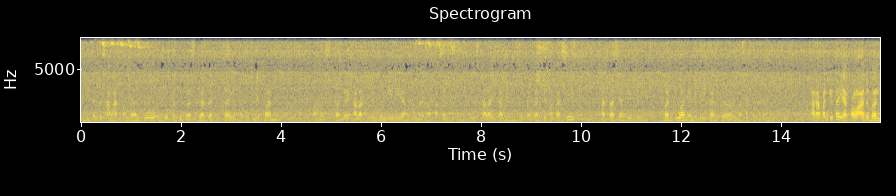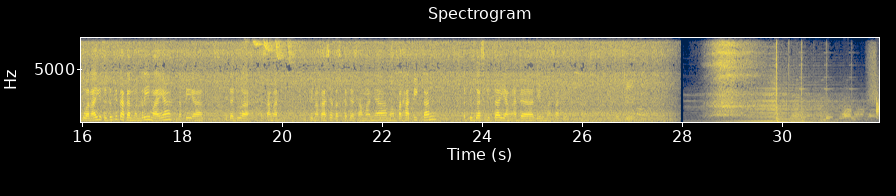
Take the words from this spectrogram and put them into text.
Ini tentu sangat membantu untuk petugas garda kita yang ada di depan uh, sebagai alat pelindung diri yang mereka pakai nanti. Sekali lagi kami mengucapkan terima kasih atas yang diberi bantuan yang diberikan ke Rumah Sakit Agama. Harapan kita ya kalau ada bantuan lagi tentu kita akan menerima ya, tapi uh, kita juga sangat terima kasih atas kerjasamanya memperhatikan petugas kita yang ada di rumah sakit. Yeah.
